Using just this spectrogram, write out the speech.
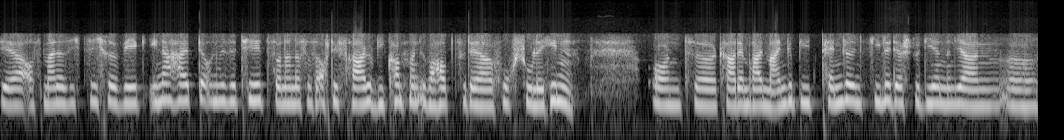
der aus meiner Sicht sichere Weg innerhalb der Universität, sondern es ist auch die Frage, wie kommt man überhaupt zu der Hochschule hin? Und äh, gerade im Rhein-Main-Gebiet pendeln viele der Studierenden ja äh,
